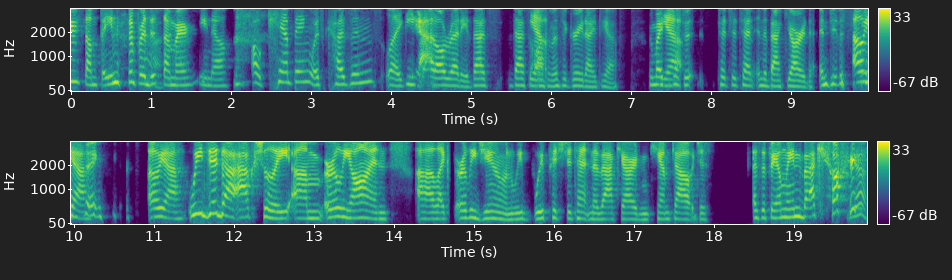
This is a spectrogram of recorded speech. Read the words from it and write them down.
do something for the summer. You know. Oh, camping with cousins, like yeah. that already. That's that's yeah. awesome. That's a great idea. We might just have to pitch a tent in the backyard and do the oh, same oh, yeah. thing. Oh yeah, we did that actually um, early on, uh, like early June. We we pitched a tent in the backyard and camped out just as a family in the backyard. yeah,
